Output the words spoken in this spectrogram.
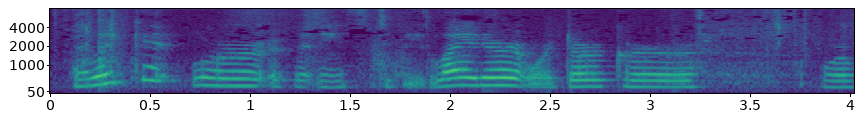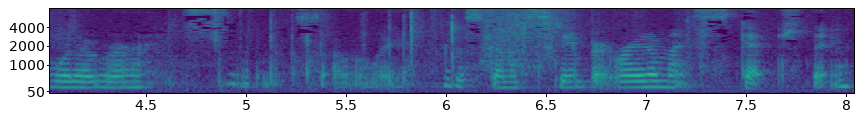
if I like it or if it needs to be lighter or darker or whatever. It's out of the way. I'm just going to stamp it right on my sketch thing.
